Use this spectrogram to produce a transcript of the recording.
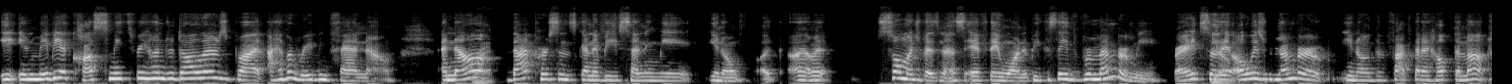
it, it maybe it costs me three hundred dollars, but I have a raving fan now, and now right. that person's going to be sending me, you know, a, a, so much business if they want it because they remember me right? So yeah. they always remember you know the fact that i helped them out.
